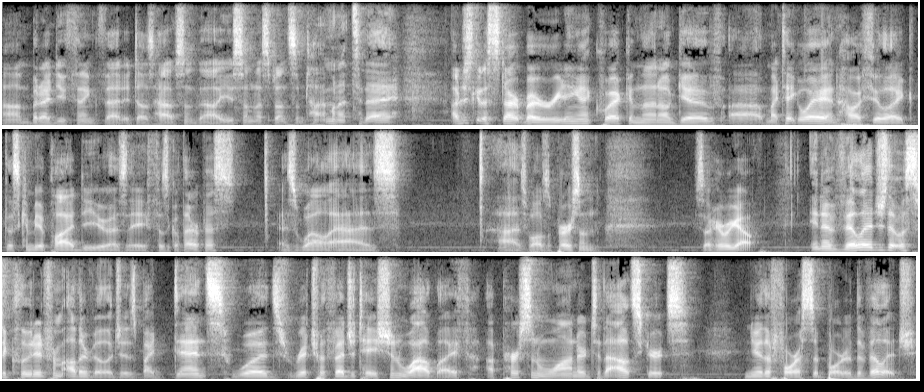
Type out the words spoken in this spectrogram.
um, but I do think that it does have some value. So I'm going to spend some time on it today. I'm just going to start by reading it quick, and then I'll give uh, my takeaway and how I feel like this can be applied to you as a physical therapist, as well as uh, as well as a person. So here we go. In a village that was secluded from other villages by dense woods rich with vegetation and wildlife, a person wandered to the outskirts near the forest that bordered the village.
